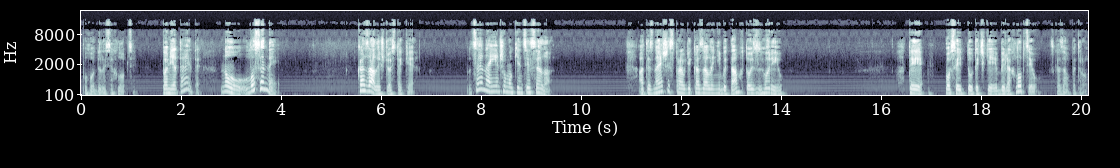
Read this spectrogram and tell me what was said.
погодилися хлопці. Пам'ятаєте? Ну, восени. Казали щось таке. Це на іншому кінці села. А ти знаєш, і справді казали, ніби там хтось згорів. Ти посидь тутечки біля хлопців, сказав Петро.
